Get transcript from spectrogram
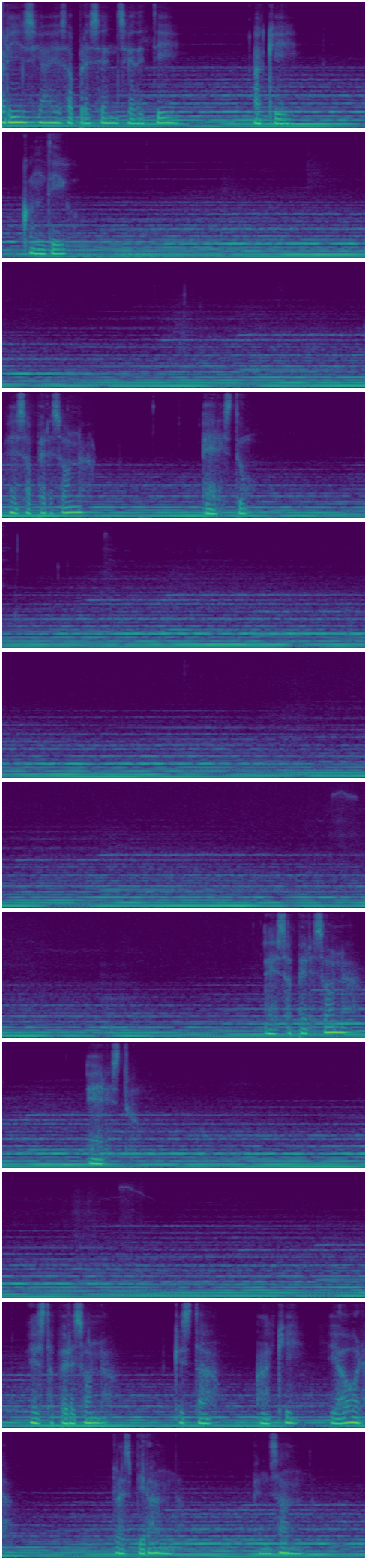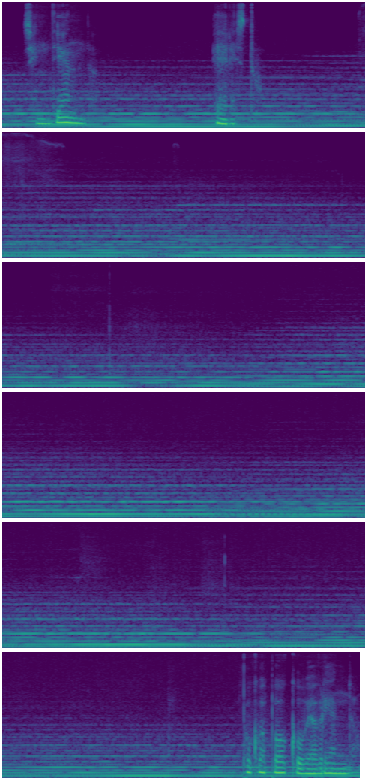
Acaricia esa presencia de ti aquí contigo. Esa persona eres tú. Persona eres tú. Esta persona que está aquí y ahora, respirando, pensando, sintiendo, eres tú. Poco a poco ve abriendo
